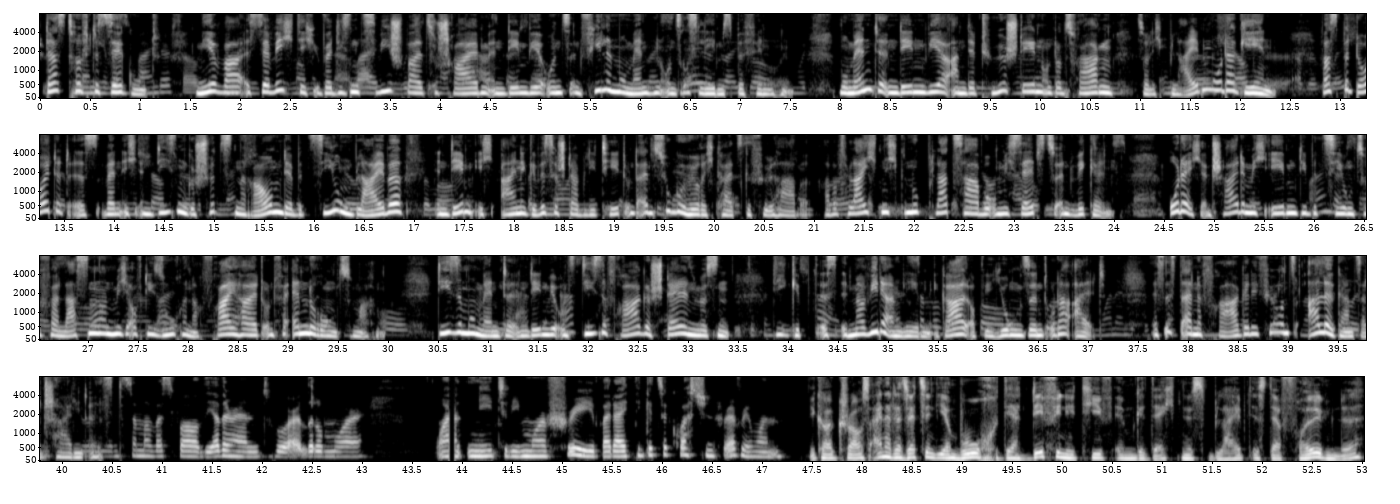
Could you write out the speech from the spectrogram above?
Das trifft es sehr gut. Mir war es sehr wichtig, über diesen Zwiespalt zu schreiben, in dem wir uns in vielen Momenten unseres Lebens befinden. Momente, in denen wir an der Tür stehen und uns fragen, soll ich bleiben oder gehen? Was bedeutet es, wenn ich in diesem geschützten Raum der Beziehung bleibe, in dem ich eine gewisse Stabilität und ein Zugehörigkeitsgefühl habe, aber vielleicht nicht genug Platz habe, um mich selbst zu entwickeln? Oder ich entscheide mich eben, die Beziehung zu verlassen und mich auf die Suche nach Freiheit und Veränderung zu machen. Diese Momente, in denen wir uns diese Frage stellen müssen, die gibt es immer wieder im Leben, egal ob wir jung sind oder alt. Es ist eine Frage, die für uns alle ganz entscheidend ist. need to be more free, but I think it's a question for everyone. Nicole Krauss, einer der Sätze in ihrem Buch, der definitiv im Gedächtnis bleibt, ist der folgende.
